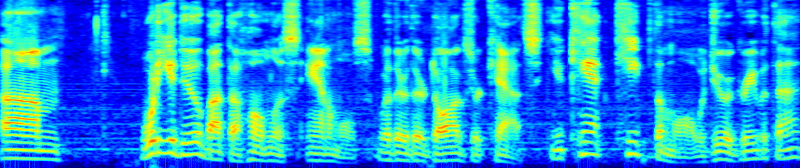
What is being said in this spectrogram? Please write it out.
um, what do you do about the homeless animals, whether they're dogs or cats? You can't keep them all. Would you agree with that?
